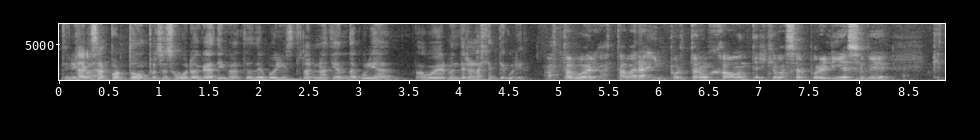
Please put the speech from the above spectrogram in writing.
Tiene Está que pasar claro. por todo un proceso burocrático antes de poder instalar una tienda culiada para poder vender a la gente culiada. Hasta poder, hasta para importar un jabón tenés que pasar por el ISP, que es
